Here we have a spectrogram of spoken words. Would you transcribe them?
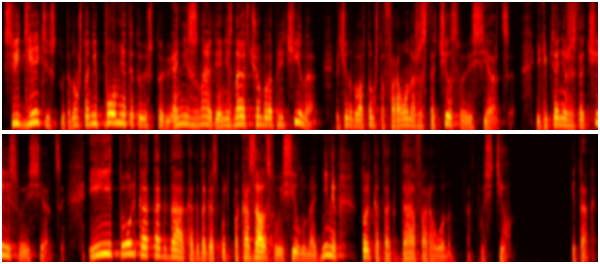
свидетельствуют о том, что они помнят эту историю, и они знают, и они знают, в чем была причина. Причина была в том, что фараон ожесточил свое сердце, египтяне ожесточили свое сердце. И только тогда, когда Господь показал свою силу над ними, только тогда фараон отпустил. Итак,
